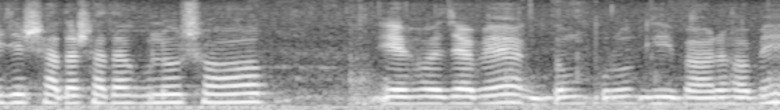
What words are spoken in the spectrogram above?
এই যে সাদা, সাদাগুলো সব এ হয়ে যাবে, একদম পুরো ঘি বার হবে।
